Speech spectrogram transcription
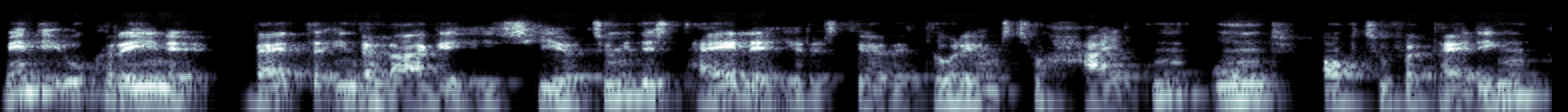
Wenn die Ukraine weiter in der Lage ist, hier zumindest Teile ihres Territoriums zu halten und auch zu verteidigen,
